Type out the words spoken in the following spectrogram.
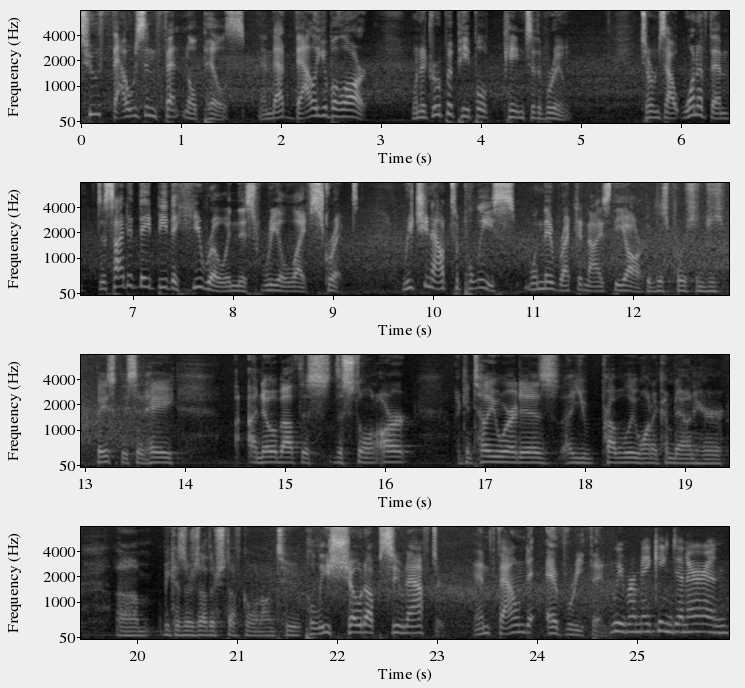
2,000 fentanyl pills, and that valuable art when a group of people came to the room. Turns out one of them decided they'd be the hero in this real life script, reaching out to police when they recognized the art. This person just basically said, Hey, I know about this, this stolen art. I can tell you where it is. Uh, you probably want to come down here um, because there's other stuff going on too. Police showed up soon after and found everything. We were making dinner and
